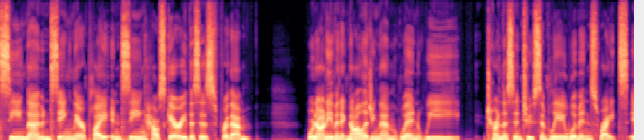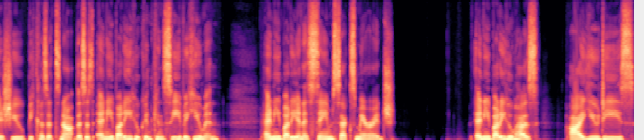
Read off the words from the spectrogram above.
seeing them and seeing their plight and seeing how scary this is for them. We're not even acknowledging them when we turn this into simply a women's rights issue because it's not. This is anybody who can conceive a human, anybody in a same sex marriage, anybody who has IUDs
